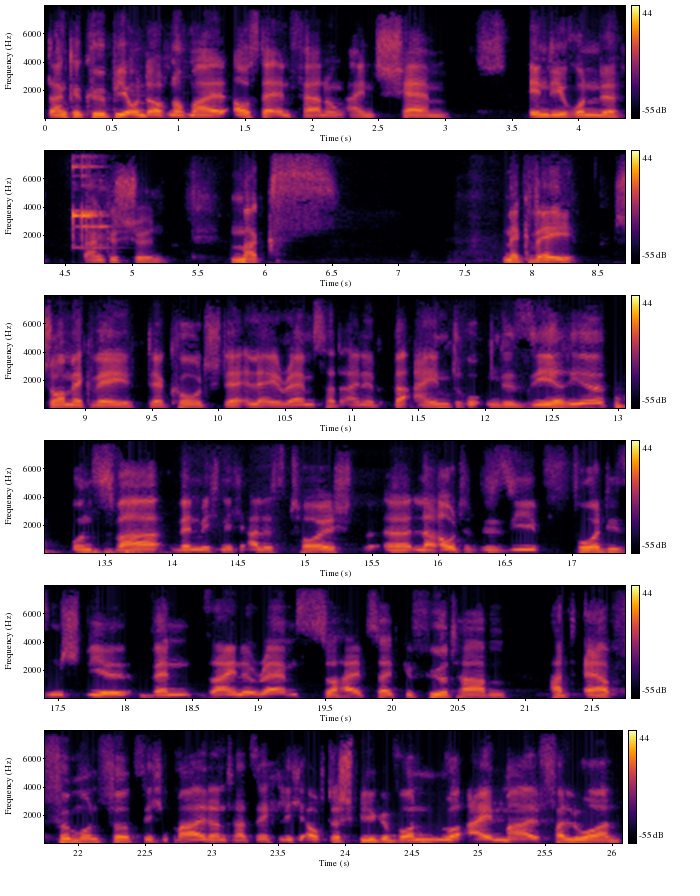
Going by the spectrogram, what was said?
Danke Köpi und auch nochmal aus der Entfernung ein Sham in die Runde. Dankeschön. Max McVay, Sean McVay, der Coach der LA Rams, hat eine beeindruckende Serie. Und zwar, wenn mich nicht alles täuscht, äh, lautete sie vor diesem Spiel, wenn seine Rams zur Halbzeit geführt haben, hat er 45 Mal dann tatsächlich auch das Spiel gewonnen, nur einmal verloren.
